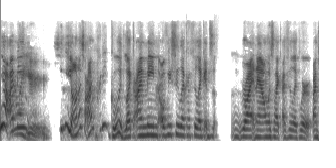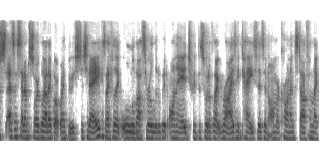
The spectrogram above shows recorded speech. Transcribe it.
yeah. I mean, you to be honest, I'm pretty good. Like, I mean, obviously, like I feel like it's right now is like I feel like we're I'm as I said I'm so glad I got my booster today because I feel like all of Mm. us are a little bit on edge with the sort of like rising cases and Omicron and stuff and like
